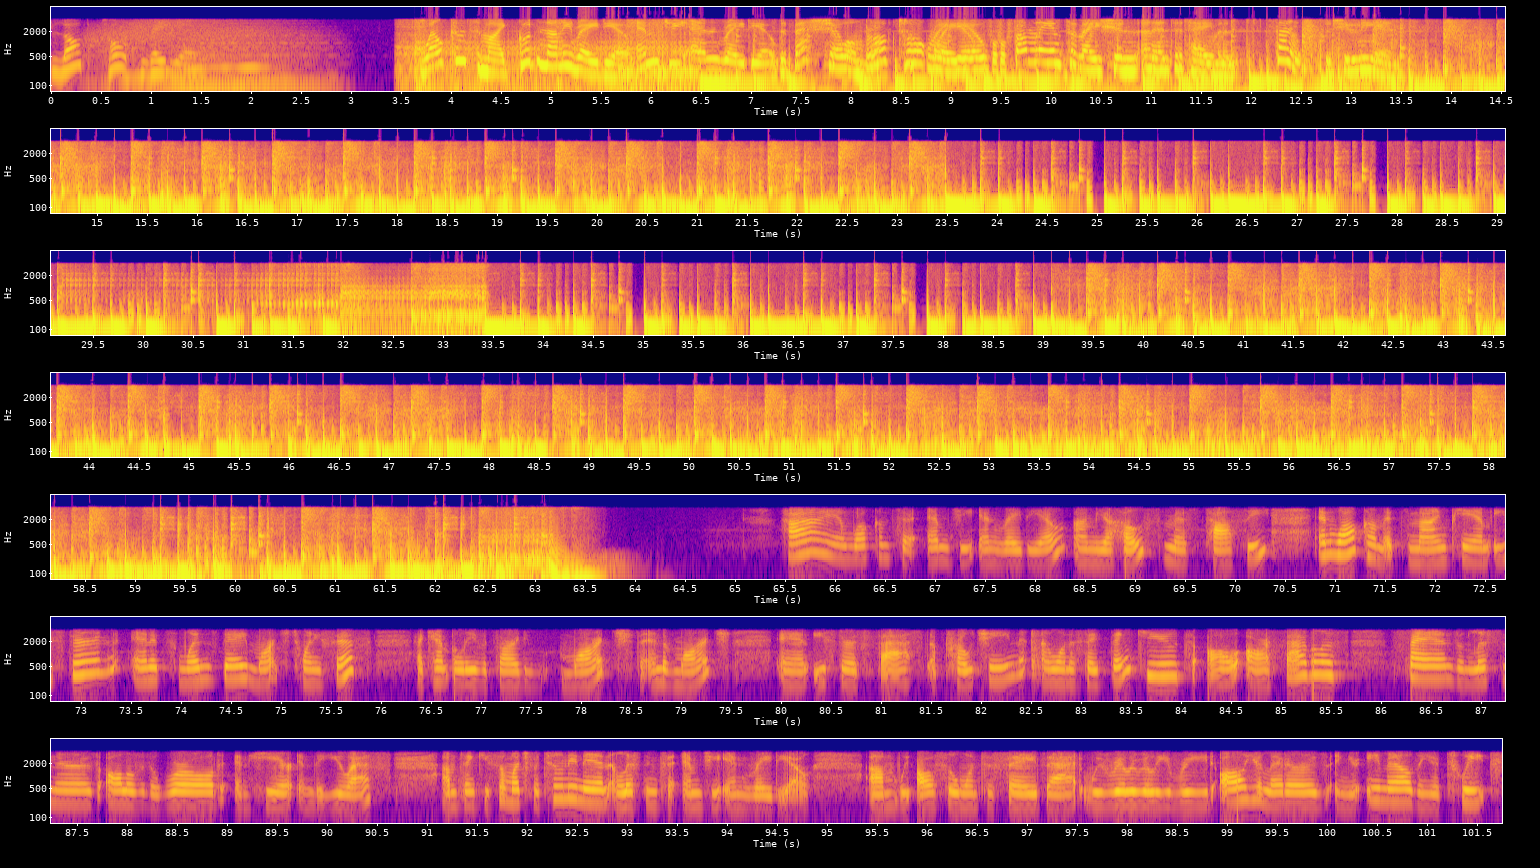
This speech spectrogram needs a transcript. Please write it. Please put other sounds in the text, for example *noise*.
Blog Talk Radio. Welcome to my Good Nanny Radio, MGN Radio, the best show on Blog Talk Radio for family information and entertainment. Thanks for tuning in. It's 9 p.m. Eastern, and it's Wednesday, March 25th. I can't believe it's already March, the end of March, and Easter is fast approaching. I want to say thank you to all our fabulous fans and listeners all over the world and here in the U.S. Um, thank you so much for tuning in and listening to MGN Radio. Um, we also want to say that we really, really read all your letters and your emails and your tweets,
